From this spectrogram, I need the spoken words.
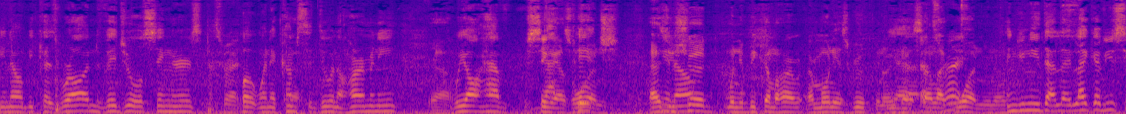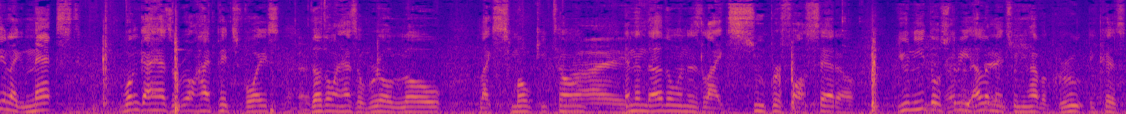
You know, because we're all individual singers. That's right. But when it comes to doing a harmony, Yeah. we all have sing that as pitch, one, as you, know? should when you become a harmonious group. You know, you Yeah. gotta sound like right. one. You know, And you need that. Like, like have you seen like Next? One guy has a real high pitched voice. The other one has a real low, like smoky tone. Right. And then the other one is like super falsetto. You need those three elements when you have a group because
